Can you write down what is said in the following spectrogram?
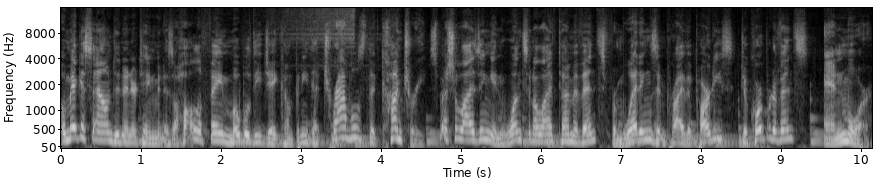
Omega Sound and Entertainment is a Hall of Fame mobile DJ company that travels the country, specializing in once in a lifetime events from weddings and private parties to corporate events and more.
